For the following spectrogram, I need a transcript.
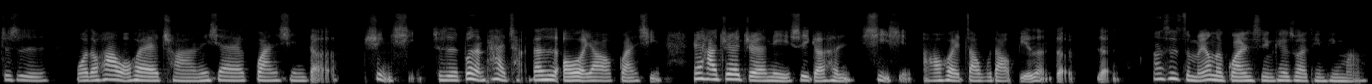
就是我的话，我会传一些关心的。讯息就是不能太长，但是偶尔要关心，因为他就会觉得你是一个很细心，然后会照顾到别人的人。那是怎么样的关心？可以说来听听吗？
